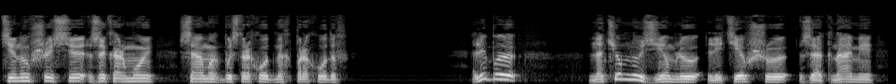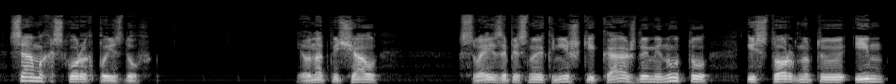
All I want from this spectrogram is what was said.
тянувшийся за кормой, самых быстроходных проходов, либо на темную землю, летевшую за окнами самых скорых поездов. И он отмечал в своей записной книжке каждую минуту, исторгнутую им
